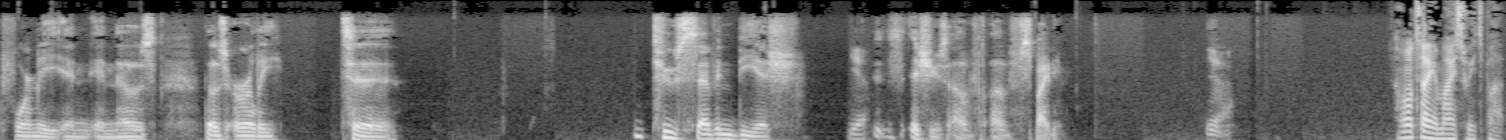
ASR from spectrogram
for me in in those those early to 270 ish Yeah, issues of of Spidey. yeah. I won't tell you my sweet spot.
